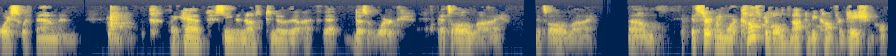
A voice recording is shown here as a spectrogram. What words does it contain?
voice with them. And I have seen enough to know that that doesn't work. That's all a lie. It's all a lie. Um, it's certainly more comfortable not to be confrontational,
